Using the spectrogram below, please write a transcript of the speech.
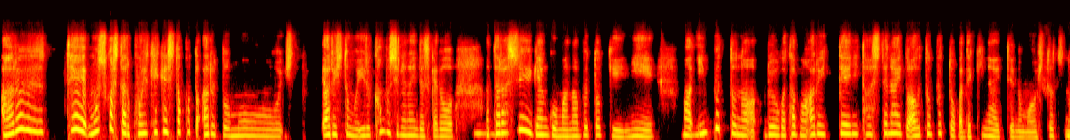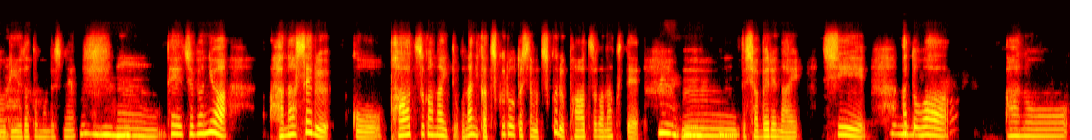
ある程もしかしたらこういう経験したことあると思うある人もいるかもしれないんですけど、うん、新しい言語を学ぶときに、まあ、インプットの量が多分ある一定に達してないとアウトプットができないっていうのも一つの理由だと思うんですね。うん、うん、で自分には話せるこうパーツがないというか何か作ろうとしても作るパーツがなくて、うん、うんって喋れないし、あとはあの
